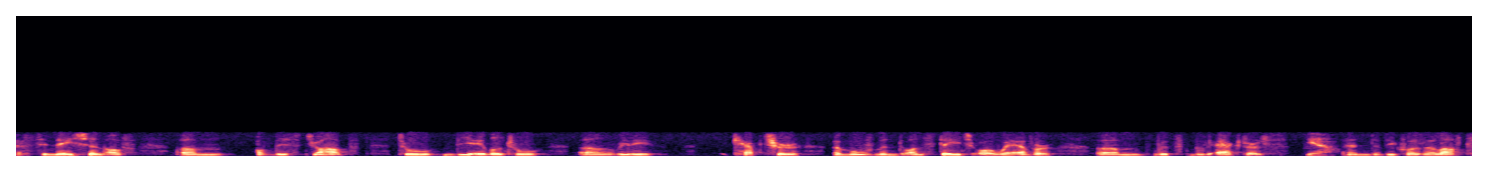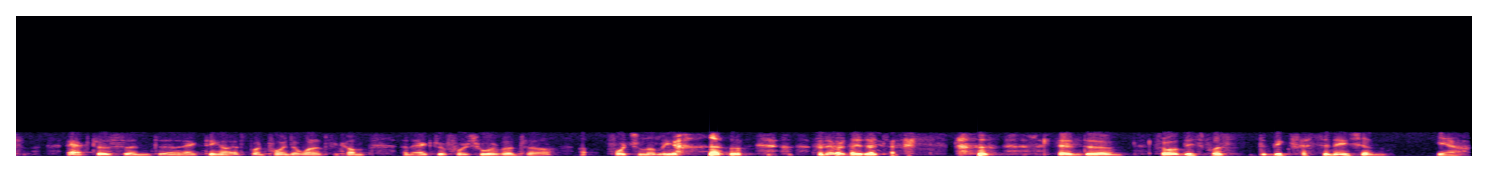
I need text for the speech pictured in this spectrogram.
fascination of um, of this job to be able to uh, really capture a movement on stage or wherever um, with, with actors. Yeah. And because I loved actors and uh, acting, at one point I wanted to become an actor for sure, but uh, fortunately I never did it. and um, so this was the big fascination. Yeah.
